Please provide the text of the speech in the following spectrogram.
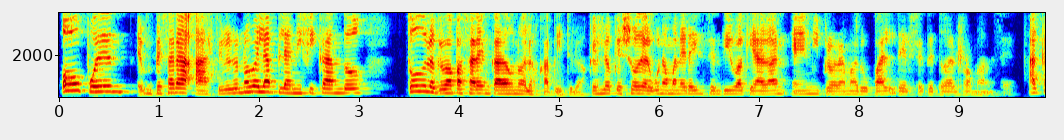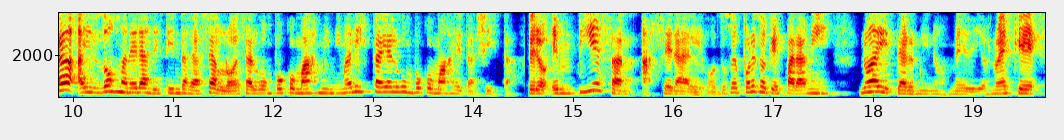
O pueden empezar a, a escribir una novela planificando todo lo que va a pasar en cada uno de los capítulos, que es lo que yo de alguna manera incentivo a que hagan en mi programa grupal del secreto del romance. Acá hay dos maneras distintas de hacerlo, es algo un poco más minimalista y algo un poco más detallista, pero empiezan a hacer algo. Entonces, por eso que para mí no hay términos medios, no es que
